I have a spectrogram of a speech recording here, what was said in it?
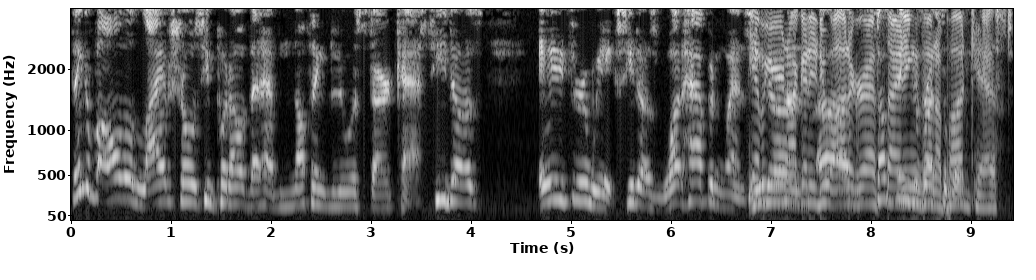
Think of all the live shows he put out that have nothing to do with Starrcast. He does 83 weeks. He does What Happened When. yeah, but you're not going to do uh, autograph Something to signings on a With. podcast.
